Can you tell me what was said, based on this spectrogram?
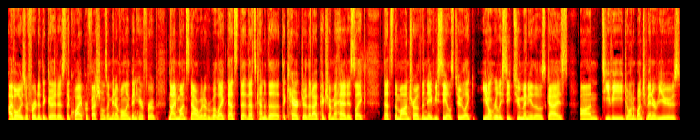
I've always referred to the good as the quiet professionals. I mean, I've only been here for nine months now or whatever, but like that's the, that's kind of the the character that I picture in my head is like that's the mantra of the Navy SEALs too. Like you don't really see too many of those guys on TV doing a bunch of interviews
